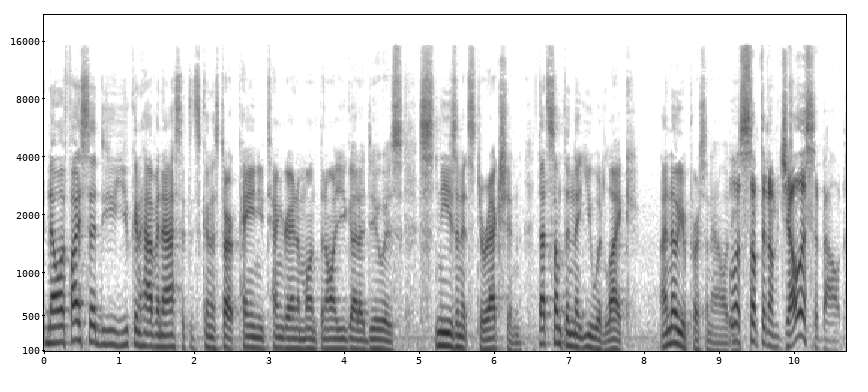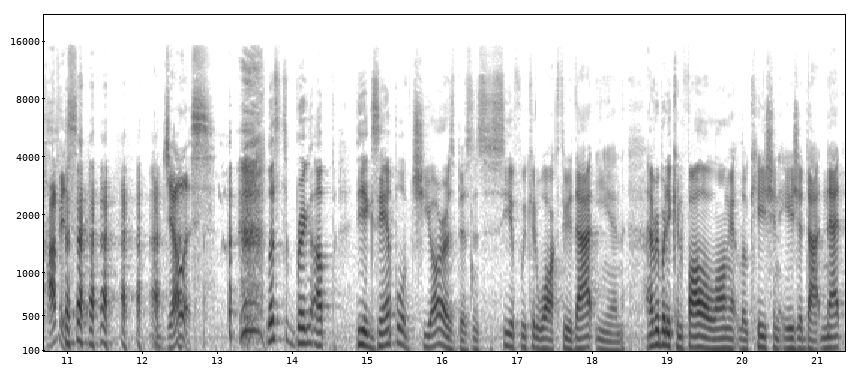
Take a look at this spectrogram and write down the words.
Now, if I said to you, you can have an asset that's going to start paying you ten grand a month, and all you got to do is sneeze in its direction, that's something that you would like. I know your personality. Well, it's something I'm jealous about. Obviously, I'm jealous. Let's bring up the example of Chiara's business to see if we could walk through that, Ian. Everybody can follow along at locationasia.net.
